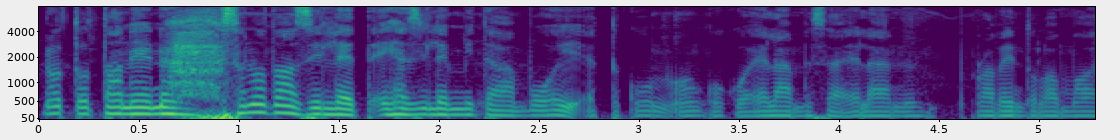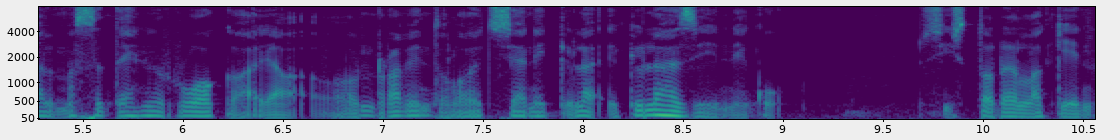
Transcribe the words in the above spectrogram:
No tota niin, sanotaan silleen, että eihän sille mitään voi, että kun on koko elämänsä elänyt ravintolamaailmassa, tehnyt ruokaa ja on ravintoloitsija, niin kyllä, kyllähän siinä niin kuin, siis todellakin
